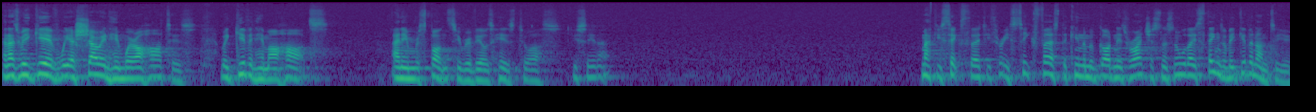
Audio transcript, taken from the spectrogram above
And as we give, we are showing him where our heart is. We're giving him our hearts. And in response, he reveals his to us. Do you see that? Matthew 6 33. Seek first the kingdom of God and his righteousness, and all those things will be given unto you.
